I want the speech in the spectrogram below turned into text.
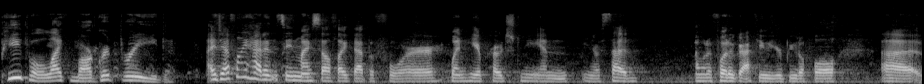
people like Margaret Breed. I definitely hadn't seen myself like that before when he approached me and you know said, "I want to photograph you. You're beautiful." Uh,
